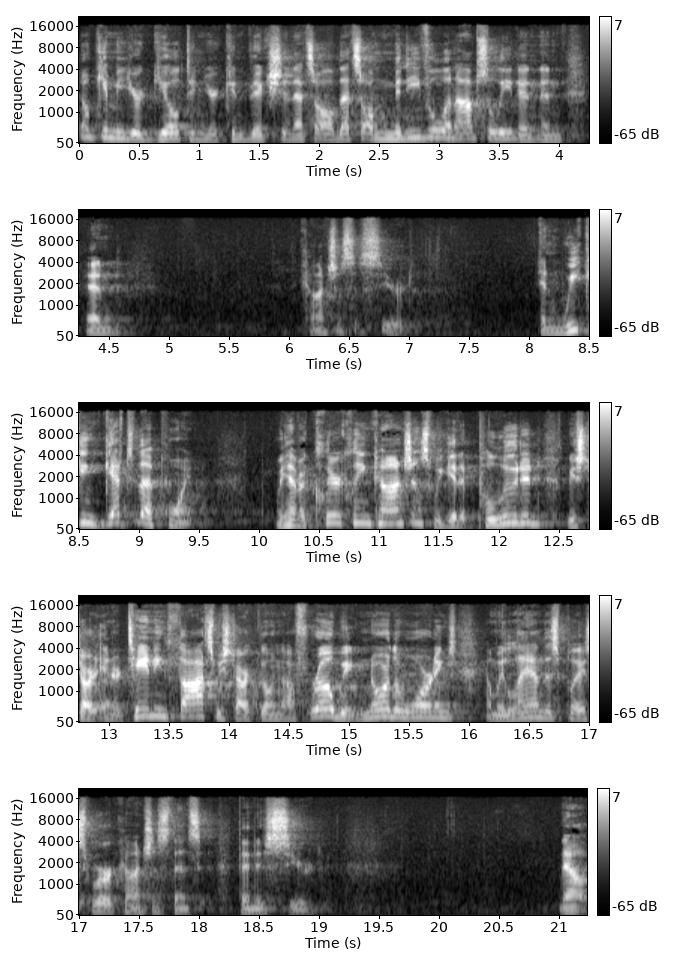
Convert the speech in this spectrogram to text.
don't give me your guilt and your conviction. That's all, that's all medieval and obsolete and, and, and conscience is seared. And we can get to that point. We have a clear, clean conscience. We get it polluted. We start entertaining thoughts. We start going off road. We ignore the warnings. And we land this place where our conscience then, then is seared. Now,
